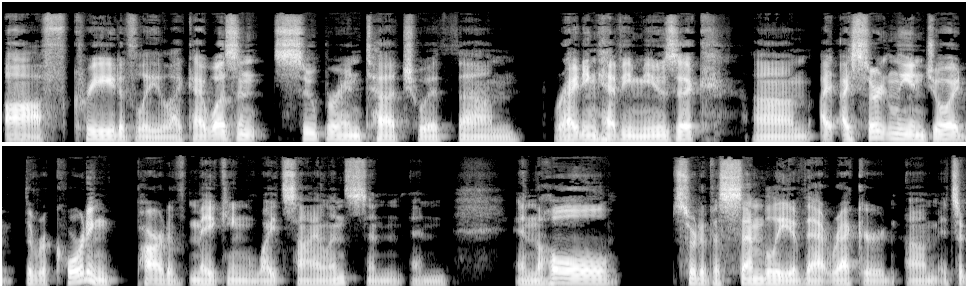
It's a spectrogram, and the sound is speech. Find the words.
off creatively. Like I wasn't super in touch with um, writing heavy music. Um, I, I, certainly enjoyed the recording part of making White Silence and and and the whole sort of assembly of that record. Um, it's a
